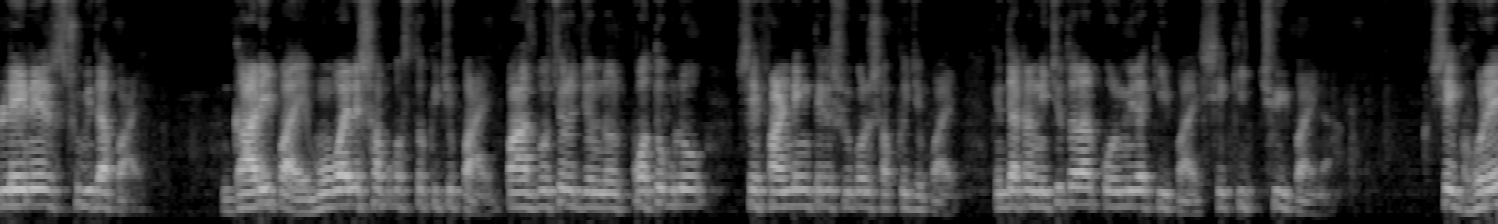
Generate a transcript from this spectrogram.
প্লেনের সুবিধা পায়, গাড়ি পায়, মোবাইলের সমস্ত কিছু পায়। পাঁচ বছরের জন্য কতগুলো সে ফান্ডিং থেকে শুরু করে সব কিছু পায়। কিন্তু একটা নিচুতলার কর্মীরা কি পায়? সে কিচ্ছুই পায় না। সে ঘরে,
